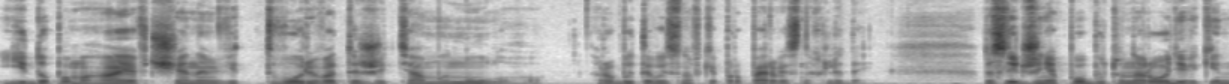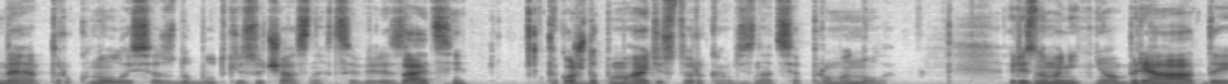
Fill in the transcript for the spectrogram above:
і допомагає вченим відтворювати життя минулого, робити висновки про первісних людей. Дослідження побуту народів, які не торкнулися здобутки сучасних цивілізацій, також допомагають історикам дізнатися про минуле різноманітні обряди,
